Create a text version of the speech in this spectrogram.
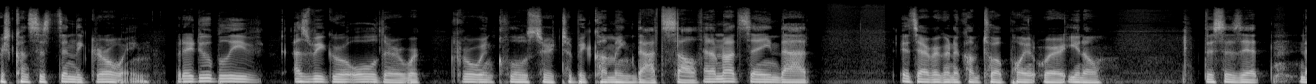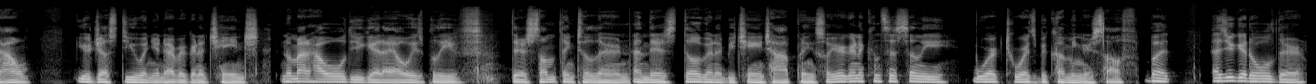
we're consistently growing. But I do believe as we grow older, we're growing closer to becoming that self. And I'm not saying that it's ever going to come to a point where, you know, this is it. Now you're just you and you're never going to change. No matter how old you get, I always believe there's something to learn and there's still going to be change happening. So you're going to consistently work towards becoming yourself. But as you get older,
